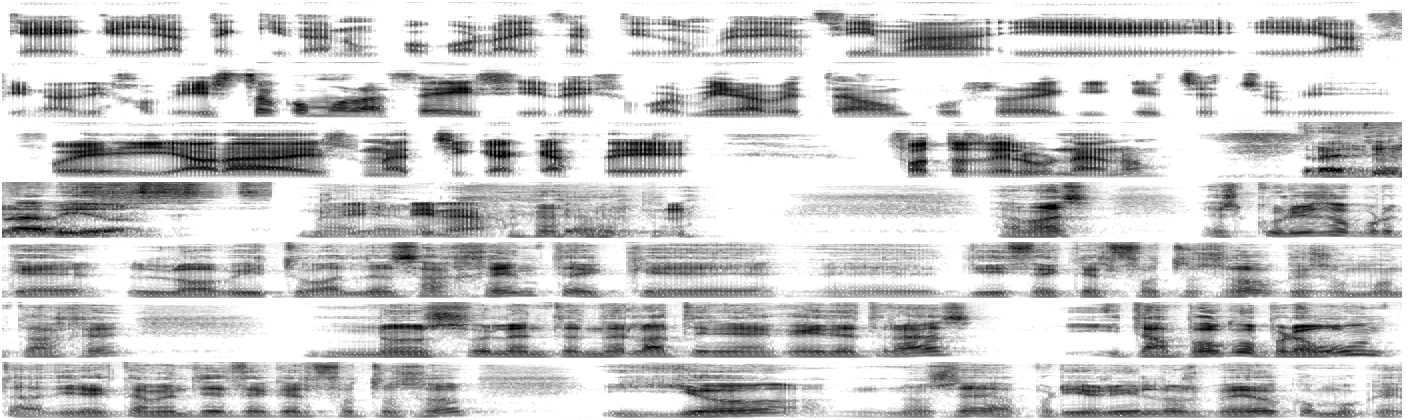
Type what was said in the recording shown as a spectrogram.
Que, que, ya te quitan un poco la incertidumbre de encima y, y, al final dijo, ¿visto cómo lo hacéis? Y le dije, pues mira, vete a un curso de Kike y Chechu. Y fue, y ahora es una chica que hace fotos de luna, ¿no? Tráete un avión. Además, es curioso porque lo habitual de esa gente que eh, dice que es Photoshop, que es un montaje, no suele entender la técnica que hay detrás y tampoco pregunta, directamente dice que es Photoshop y yo, no sé, a priori los veo como que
